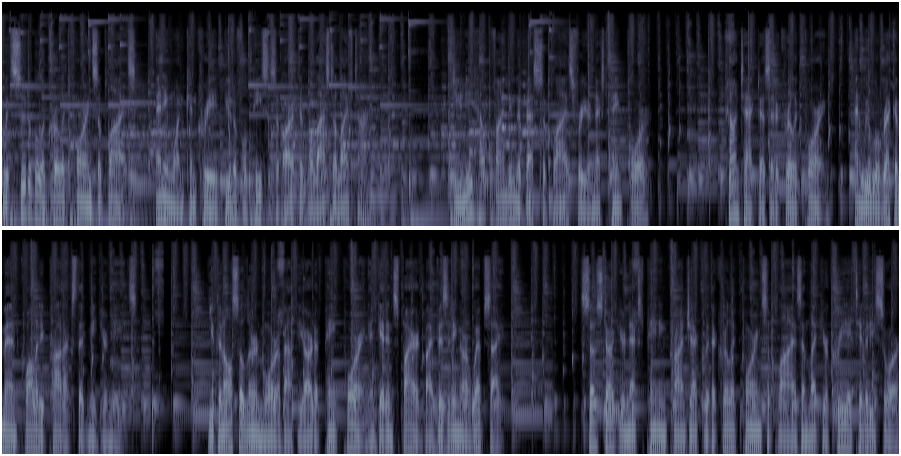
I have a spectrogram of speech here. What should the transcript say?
With suitable acrylic pouring supplies, anyone can create beautiful pieces of art that will last a lifetime. Do you need help finding the best supplies for your next paint pour? Contact us at Acrylic Pouring, and we will recommend quality products that meet your needs. You can also learn more about the art of paint pouring and get inspired by visiting our website. So start your next painting project with acrylic pouring supplies and let your creativity soar.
